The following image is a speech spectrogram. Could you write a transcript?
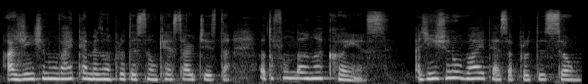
a gente não vai ter a mesma proteção que essa artista. Eu tô falando da Ana Canhas. A gente não vai ter essa proteção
